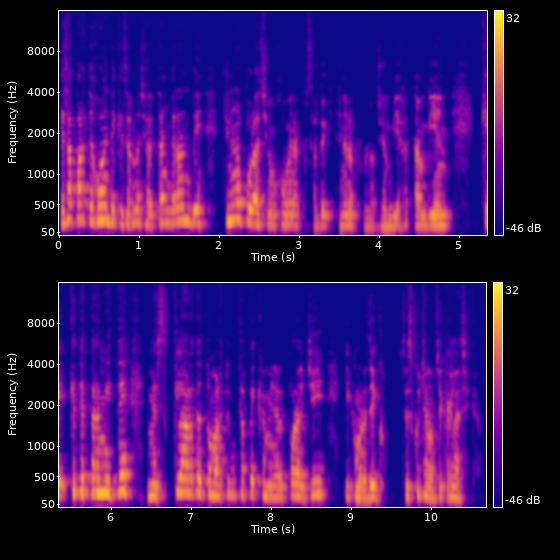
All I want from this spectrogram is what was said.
esa parte joven de que ser una ciudad tan grande, tiene una población joven a pesar de que tiene una población vieja también, que, que te permite mezclarte, tomarte un café, caminar por allí y como les digo, se escucha música clásica.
